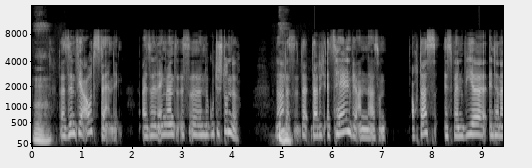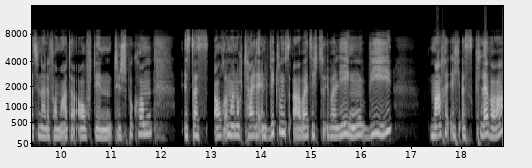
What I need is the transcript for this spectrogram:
Mhm. Da sind wir outstanding. Also in England ist äh, eine gute Stunde. Ne? Mhm. Das, da, dadurch erzählen wir anders. Und auch das ist, wenn wir internationale Formate auf den Tisch bekommen, ist das auch immer noch Teil der Entwicklungsarbeit, sich zu überlegen, wie mache ich es clever,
